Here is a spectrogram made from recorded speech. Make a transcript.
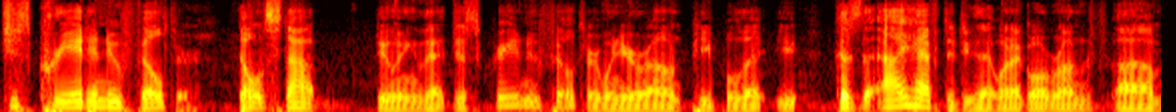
just create a new filter. Don't stop doing that. Just create a new filter when you're around people that you because I have to do that when I go around. Um,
